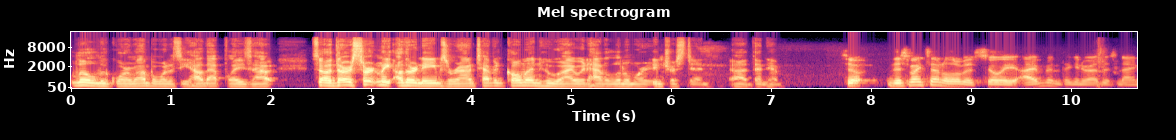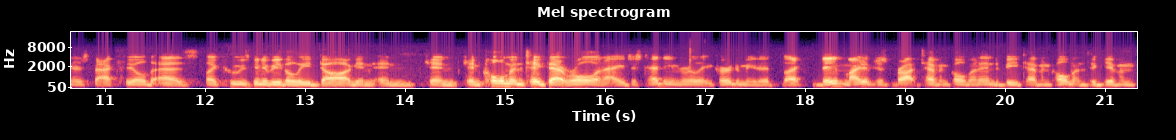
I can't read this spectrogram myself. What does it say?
little lukewarm on, but want to see how that plays out. So there are certainly other names around Tevin Coleman who I would have a little more interest in uh, than him. So this might sound a little bit silly. I've been thinking about this Niners backfield as like who's going to be the lead dog and and can can Coleman take that role? And I just hadn't even really occurred to me that like they might have just brought Tevin Coleman in to be Tevin Coleman to give him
